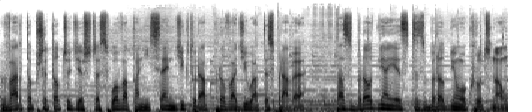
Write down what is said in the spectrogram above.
Warto przytoczyć jeszcze słowa pani sędzi, która prowadziła tę sprawę. Ta zbrodnia jest zbrodnią okrutną.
